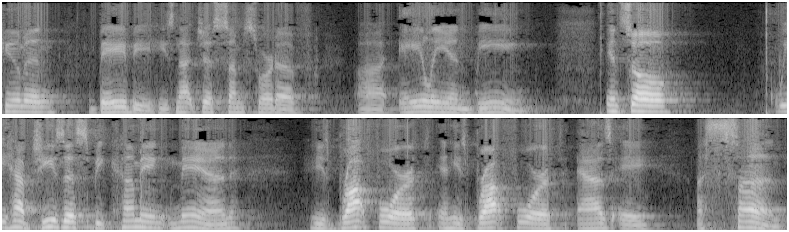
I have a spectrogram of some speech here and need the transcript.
human baby. He's not just some sort of uh, alien being. And so we have Jesus becoming man. He's brought forth, and he's brought forth as a, a son.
